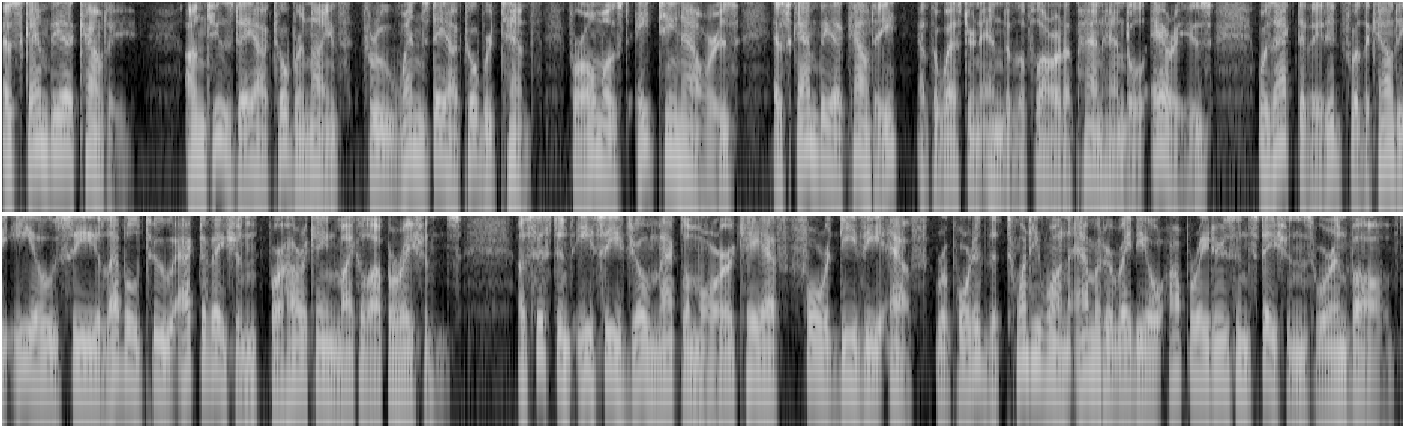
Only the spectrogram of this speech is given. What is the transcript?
Escambia County. On Tuesday, October 9th through Wednesday, October 10th, for almost 18 hours, Escambia County, at the western end of the Florida Panhandle ARES, was activated for the county EOC Level 2 activation for Hurricane Michael operations. Assistant EC Joe McLemore, KF4DVF, reported that 21 amateur radio operators and stations were involved.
